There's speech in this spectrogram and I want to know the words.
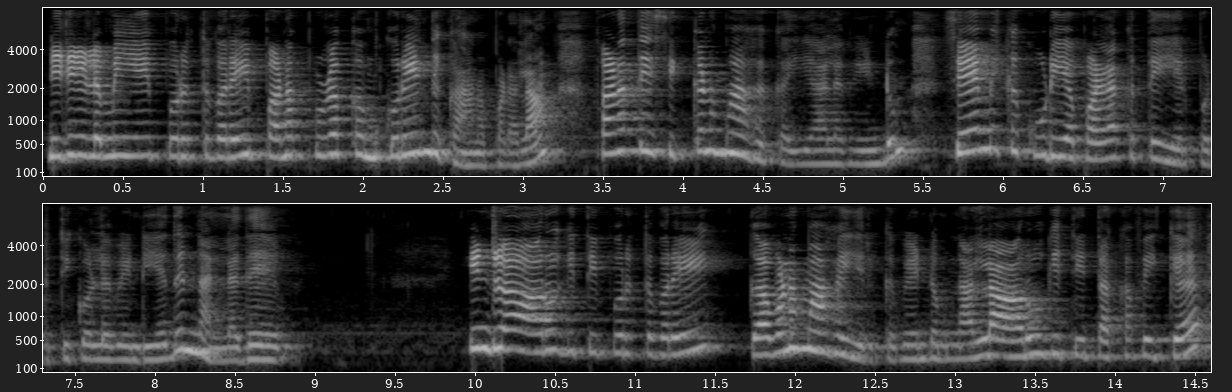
நிதி நிலைமையை பொறுத்தவரை பணப்புழக்கம் குறைந்து காணப்படலாம். பணத்தை சிக்கனமாக கையாள வேண்டும். சேமிக்கக்கூடிய பழக்கத்தை ஏற்படுத்தி கொள்ள வேண்டியது நல்லது. இன்று ஆரோக்கியத்தை பொறுத்தவரை கவனமாக இருக்க வேண்டும். நல்ல ஆரோக்கியத்தை தக்க வைக்க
